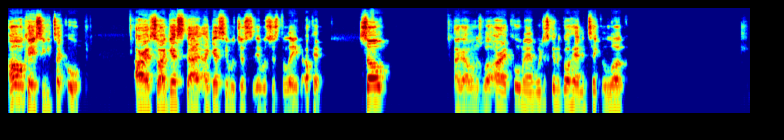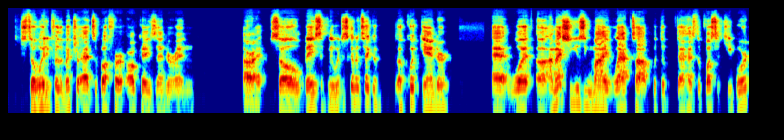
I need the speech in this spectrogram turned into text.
Oh, okay. So you Tech, cool. All right, so I guess that I guess it was just it was just delayed. Okay, so I got one as well. All right, cool, man. We're just gonna go ahead and take a look. Still waiting for the Metro ad to buffer. Okay, Zender Renton. All right, so basically, we're just gonna take a, a quick gander at what uh, I'm actually using my laptop with the that has the busted keyboard.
